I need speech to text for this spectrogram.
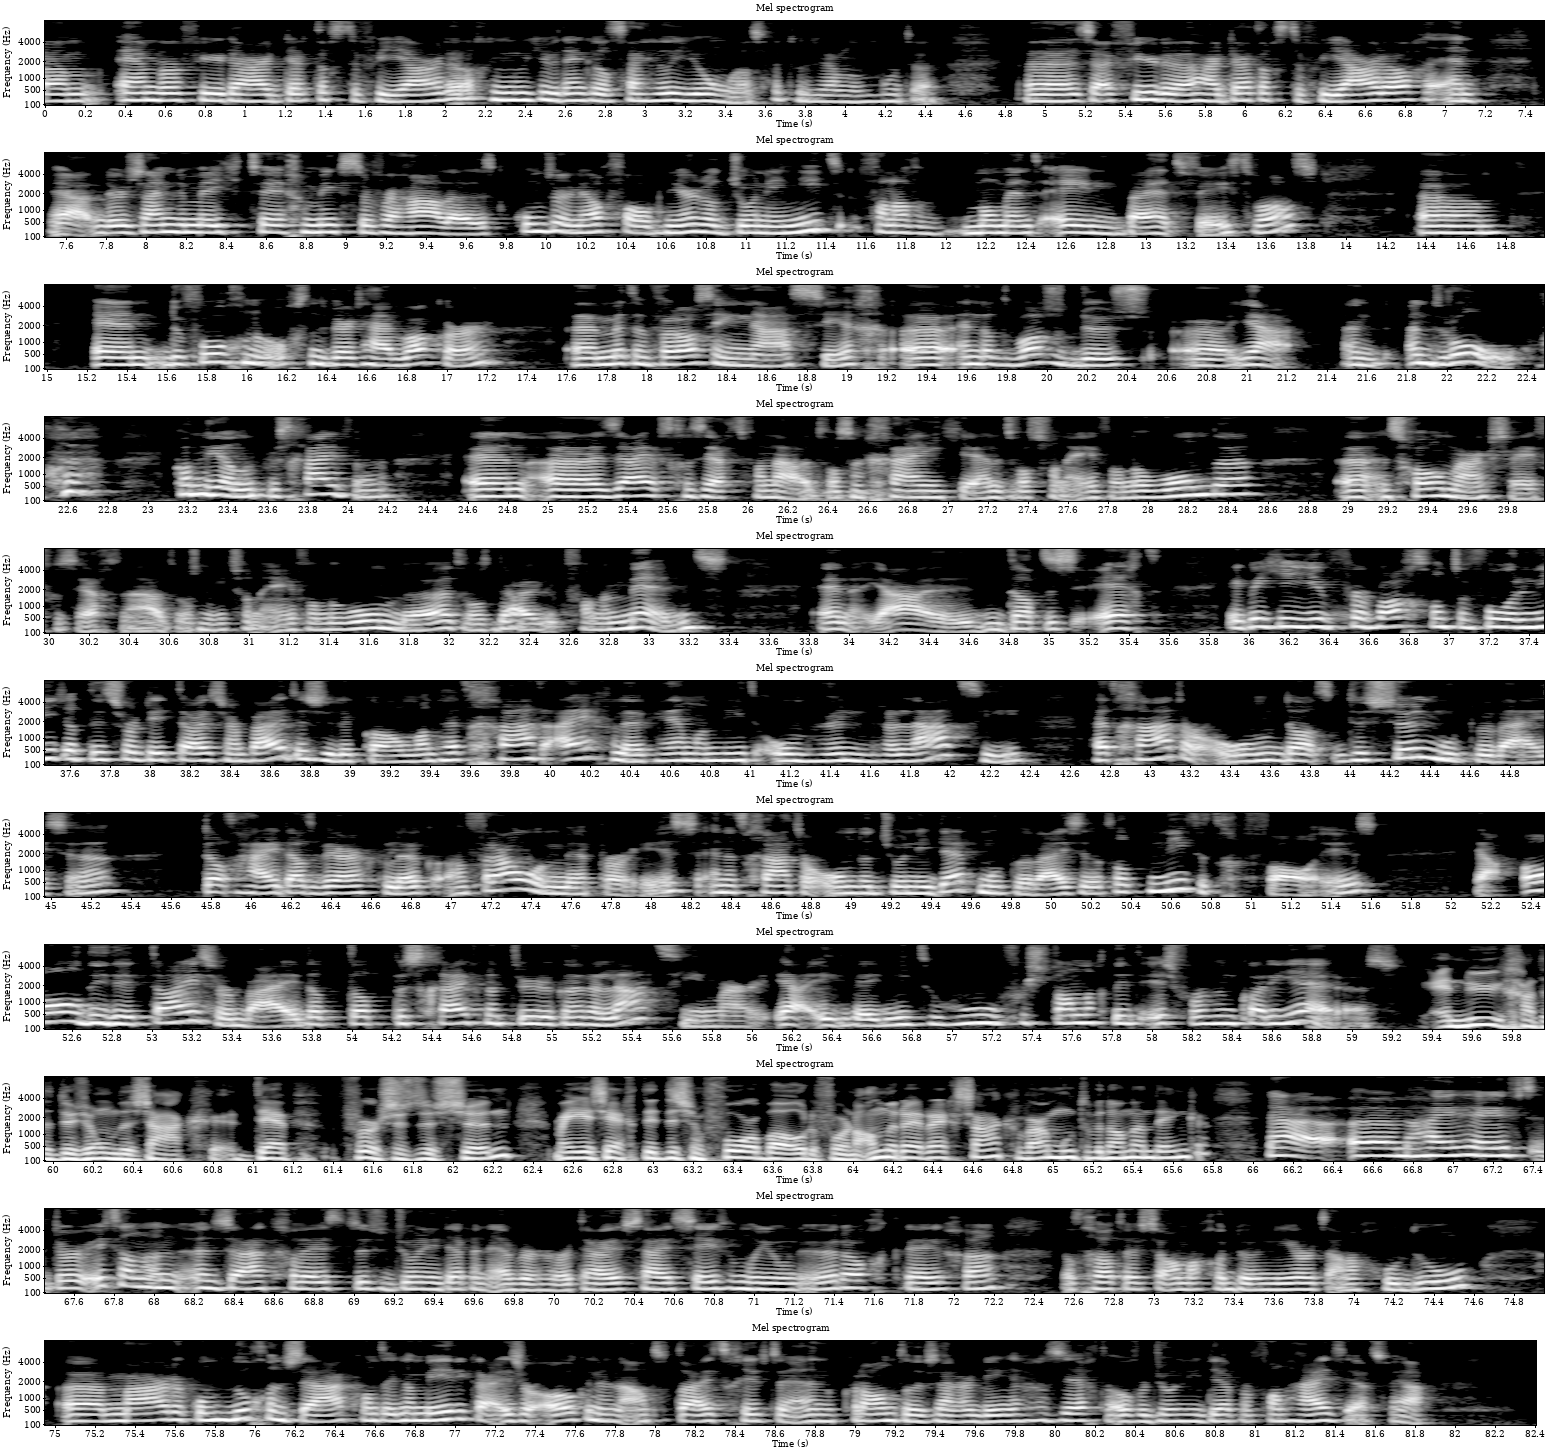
Um, Amber vierde haar 30ste verjaardag. Nu moet je bedenken dat zij heel jong was hè, toen ze hem ontmoette. Uh, zij vierde haar 30ste verjaardag. En nou ja, er zijn een beetje twee gemixte verhalen. Het komt er in elk geval op neer dat Johnny niet vanaf moment 1 bij het feest was. Um, en de volgende ochtend werd hij wakker. Uh, met een verrassing naast zich. Uh, en dat was dus uh, ja, een, een drol. Ik kan het niet anders beschrijven. En zij heeft gezegd van nou, het was een geintje en het was van een van de honden. een schoonmaakster heeft gezegd nou, het was niet van een van de honden. Het was duidelijk van een mens. En ja, dat is echt... Ik weet je, je verwacht van tevoren niet dat dit soort details naar buiten zullen komen. Want het gaat eigenlijk helemaal niet om hun relatie. Het gaat erom dat de Sun moet bewijzen dat hij daadwerkelijk een vrouwenmapper is. En het gaat erom dat Johnny Depp moet bewijzen dat dat niet het geval is. Ja, al die details erbij, dat, dat beschrijft natuurlijk een relatie. Maar ja, ik weet niet hoe verstandig dit is voor hun carrières. En nu gaat het dus om de zaak Depp versus de Sun. Maar je zegt dit is een voorbode voor een andere rechtszaak. Waar moeten we dan aan denken? Nou, um, hij heeft, er is dan een, een zaak geweest tussen Johnny Depp en Amber Heard. Hij heeft zij 7 miljoen euro gekregen. Dat geld heeft ze allemaal gedoneerd aan een goed doel. Uh, maar er komt nog een zaak, want in Amerika is er ook in een aantal tijdschriften en kranten zijn er dingen gezegd over Johnny Depp waarvan hij zegt van ja,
